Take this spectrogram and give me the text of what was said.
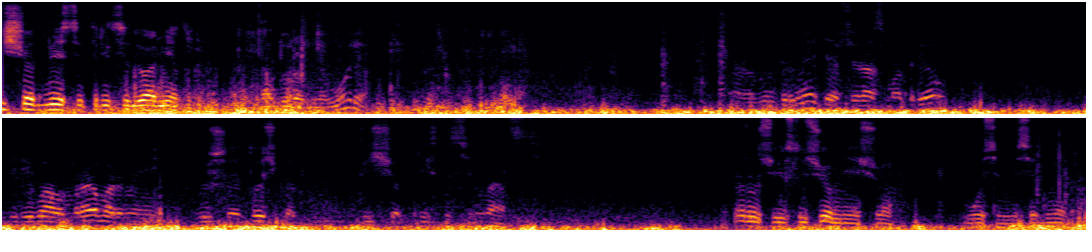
1232 метра над уровнем моря. А, в интернете я вчера смотрел, перевал мраморный, высшая точка 1317. Короче, если что, мне еще 80 метров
